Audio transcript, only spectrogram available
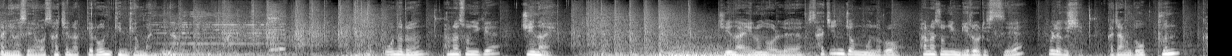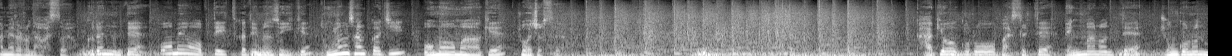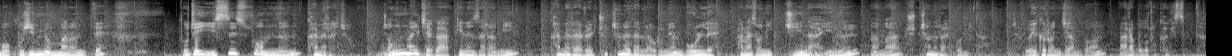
안녕하세요. 사진학개론 김경만입니다. 오늘은 파나소닉의 G9. G9은 원래 사진 전문으로 파나소닉 미러리스의 플래그십 가장 높은 카메라로 나왔어요. 그랬는데 펌웨어 업데이트가 되면서 이게 동영상까지 어마어마하게 좋아졌어요. 가격으로 봤을 때 100만 원대, 중고는 뭐 90몇만 원대 도저히 있을 수 없는 카메라죠. 정말 제가 아끼는 사람이 카메라를 추천해 달라고 그러면 몰래 파나소닉 G9을 아마 추천을 할 겁니다. 자, 왜 그런지 한번 알아보도록 하겠습니다.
